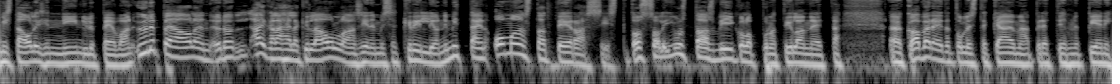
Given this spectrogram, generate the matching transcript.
mistä olisin niin ylpeä, vaan ylpeä olen, no aika lähellä kyllä ollaan siinä, missä grilli on, nimittäin omasta terassista. Tuossa oli just taas viikonloppuna tilanne, että kavereita tuli sitten käymään, pidettiin pieni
